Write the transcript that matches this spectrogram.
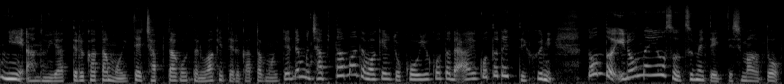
ふうにあのやってる方もいてチャプターごとに分けてる方もいてでもチャプターまで分けるとこういうことでああいうことでっていうふうにどんどんいろんな要素を詰めていってしまうと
